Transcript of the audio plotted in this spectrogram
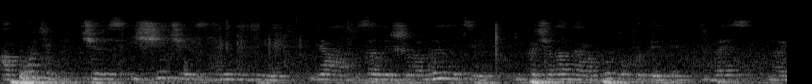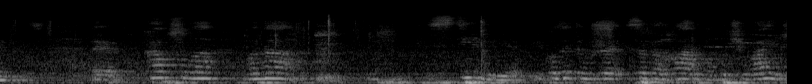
А потім через іще через дві неділі я залишила милиці і почала на роботу ходити без милиць. Е, Капсула вона себе почуваєш,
